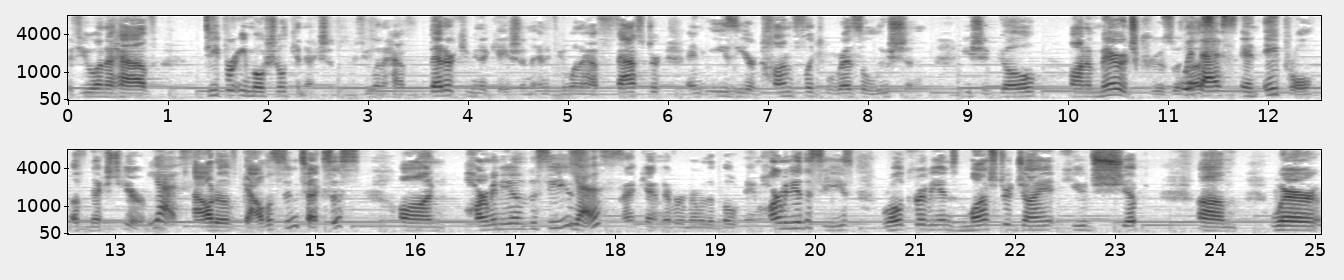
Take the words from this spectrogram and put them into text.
If you want to have deeper emotional connection, if you want to have better communication, and if you want to have faster and easier conflict resolution, you should go on a marriage cruise with, With us, us. in April of next year yes, out of Galveston, Texas on Harmony of the Seas. yes, I can't never remember the boat name. Harmony of the Seas, Royal Caribbean's monster giant huge ship. Um, where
